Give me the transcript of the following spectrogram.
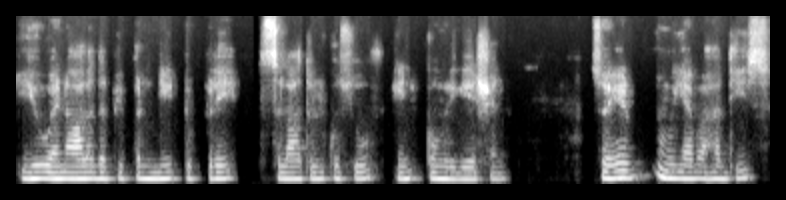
you and all other people need to pray Salatul Kusuf in congregation. So here we have a hadith.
